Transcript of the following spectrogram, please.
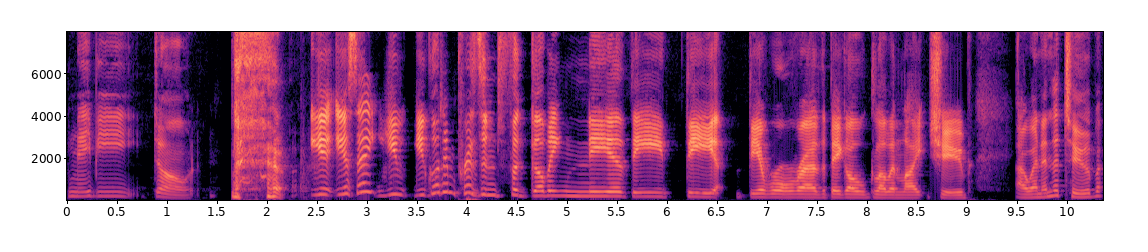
maybe don't. You you say you you got imprisoned for going near the the the aurora, the big old glowing light tube. I went in the tube.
